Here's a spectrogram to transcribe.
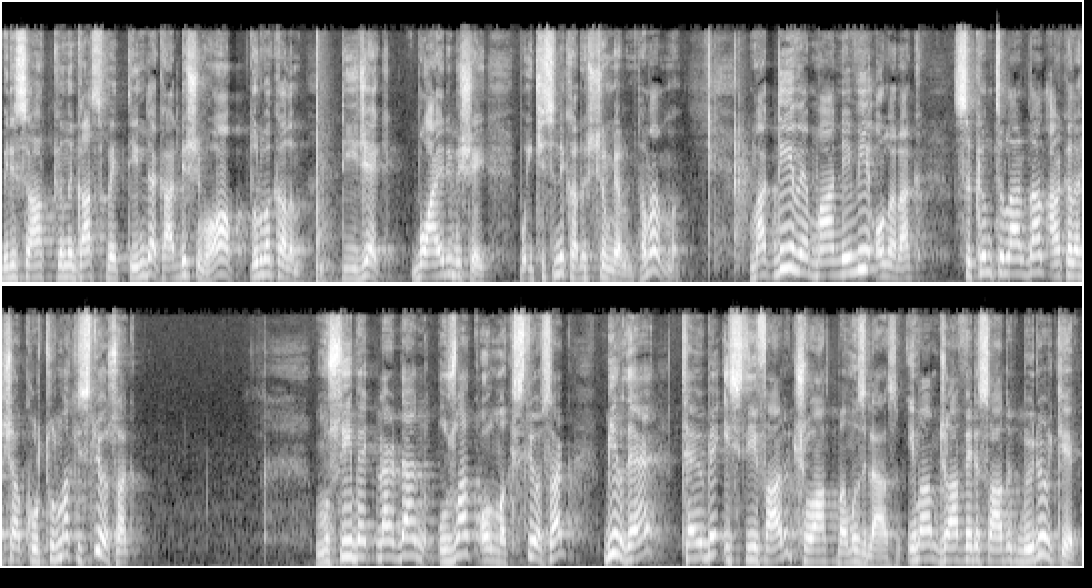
Birisi hakkını gasp ettiğinde kardeşim hop dur bakalım diyecek. Bu ayrı bir şey. Bu ikisini karıştırmayalım tamam mı? Maddi ve manevi olarak sıkıntılardan arkadaşlar kurtulmak istiyorsak musibetlerden uzak olmak istiyorsak bir de tevbe istiğfarı çoğaltmamız lazım. İmam Caferi Sadık buyuruyor ki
